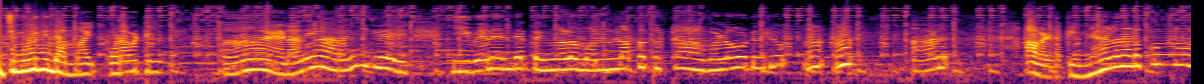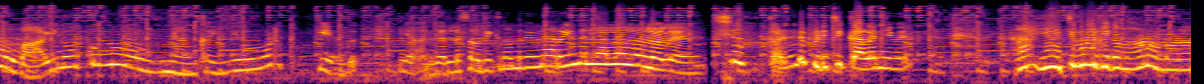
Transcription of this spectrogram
ഈച്ചിമുള്ളി നിന്റെ അമ്മായി. പോടാ പട്ടി ആ എടാ നീ അറിഞ്ഞില്ലേ? ഇവൻ എന്റെ പെങ്ങൾ വന്നപ്പോ തൊട്ട് അവളോടൊരു ആണ്. അവളുടെ പിന്നാലെ നടക്കുന്നു വായി നോക്കുന്നു. ഞാൻ കയ്യോട് തൂക്കിയത് ഞാനിതെല്ലാം ശ്രദ്ധിക്കുന്നുണ്ട് ഇവനെ അറിയുന്നില്ലല്ലോ അല്ലേ കണ്ടുപിടിച്ച് കളഞ്ഞിവൻ ആ ഈ ഇച്ചിമുള്ളിക്കൊക്കെ നാണം ഉണ്ടോടാ?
